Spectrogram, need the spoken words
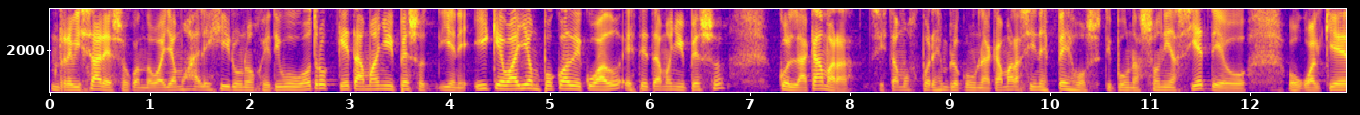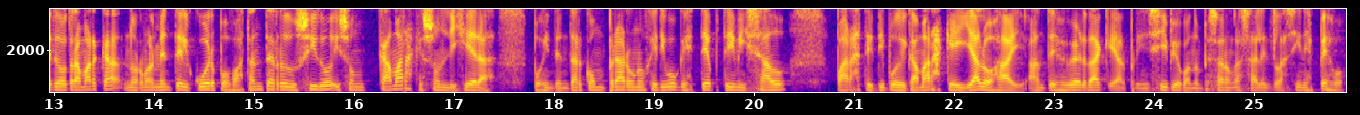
revisar eso cuando vayamos a elegir un objetivo u otro, qué tamaño y peso tiene y que vaya un poco adecuado este tamaño y peso con la cámara. Si estamos, por ejemplo, con una cámara sin espejos, tipo una Sony A7 o, cualquier otra marca, normalmente el cuerpo es bastante reducido y son cámaras que son ligeras. Pues intentar comprar un objetivo que esté optimizado para este tipo de cámaras que ya los hay. Antes es verdad que al principio, cuando empezaron a salir las sin espejo,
